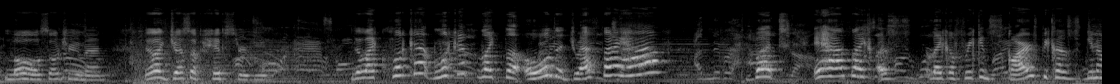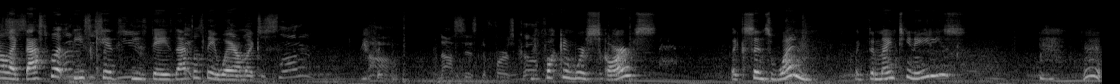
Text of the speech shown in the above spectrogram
Lol, so true, man. They like dress up hipster, dude. They're like, look at look at like the old dress that I have. But it has like a like a freaking scarf because you know like that's what these kids these days that's what they wear. I'm like, You fucking wear scarves? Like since when? Like the 1980s?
